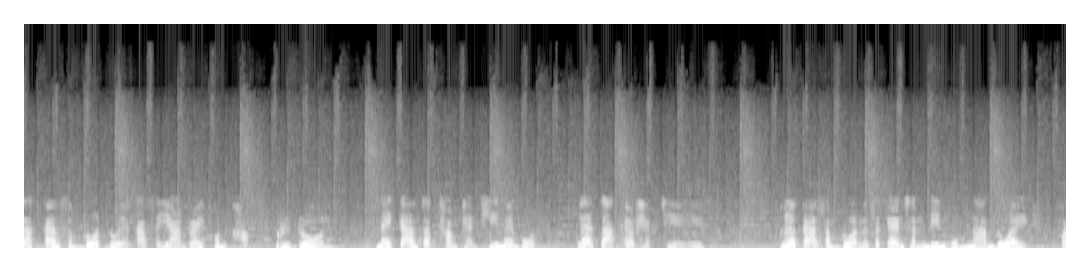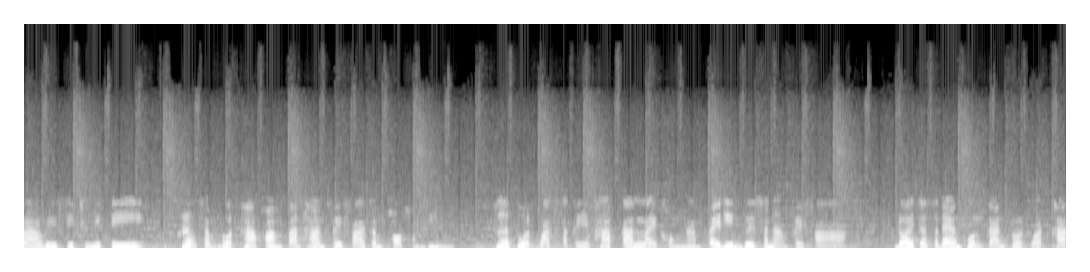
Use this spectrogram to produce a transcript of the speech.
จากการสำรวจโดยอากาศยานไร้คนขับ หรือโดรน ในการจัดทำแผนที่แม่บท และจาก LTAC GIS เพื่อการสำรวจและสแกนชั้นดินอุ้มน้ำด้วย Ground Resistivity เครื่องสำรวจค่าความต้านทานไฟฟ้าจำเพาะของดิน เพื่อตรวจวัดศักยภาพการไหลของน้ำใต้ดินด้วยสนามไฟฟ้า โดยจะแสดงผลการตรวจวัดค่า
